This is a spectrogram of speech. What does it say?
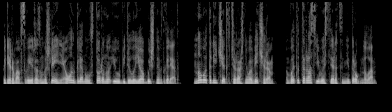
Прервав свои размышления, он глянул в сторону и увидел ее обычный взгляд. Но в отличие от вчерашнего вечера, в этот раз его сердце не дрогнуло.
